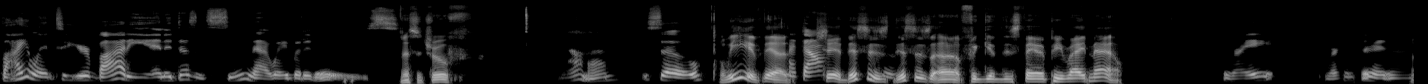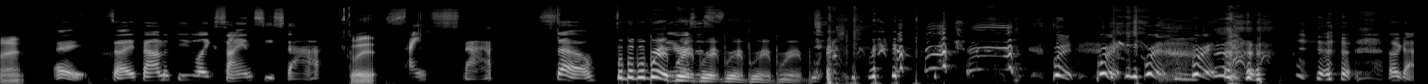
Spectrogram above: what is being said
violent to your body, and it doesn't seem that way, but it is. That's the truth. Yeah, man. So We yeah, found- shit. This is Hmm. this is uh forgiveness therapy right now. right, working through it. Man. Right. All right. So I found a few like sciencey stuff. Go ahead. Science stuff. So Bread, There is this- bread, bread, bread, Britt, Britt, Britt, Britt. okay.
